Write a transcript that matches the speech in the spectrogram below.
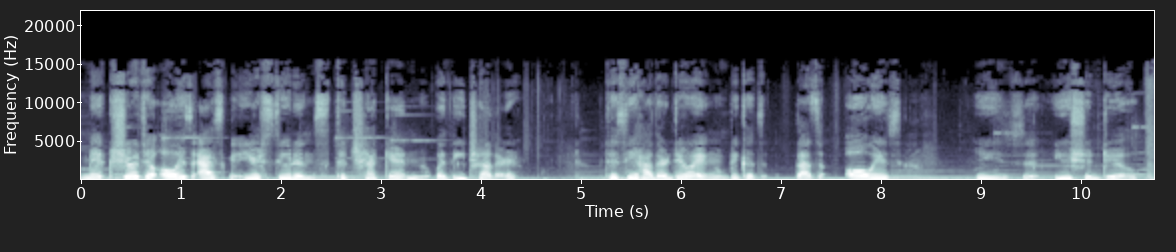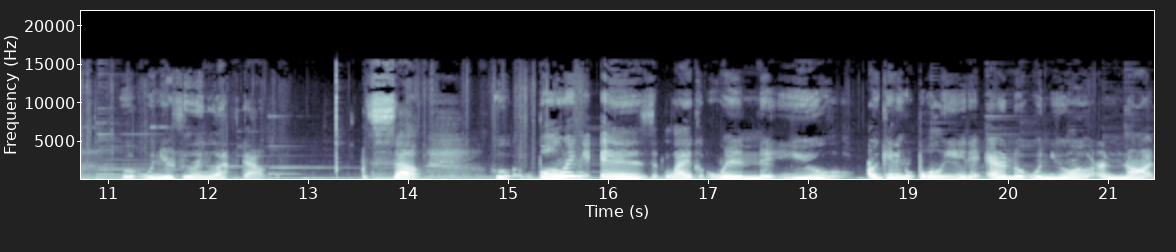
make sure to always ask your students to check in with each other to see how they're doing because that's always you should do when you're feeling left out. So, bullying is like when you are getting bullied and when you are not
